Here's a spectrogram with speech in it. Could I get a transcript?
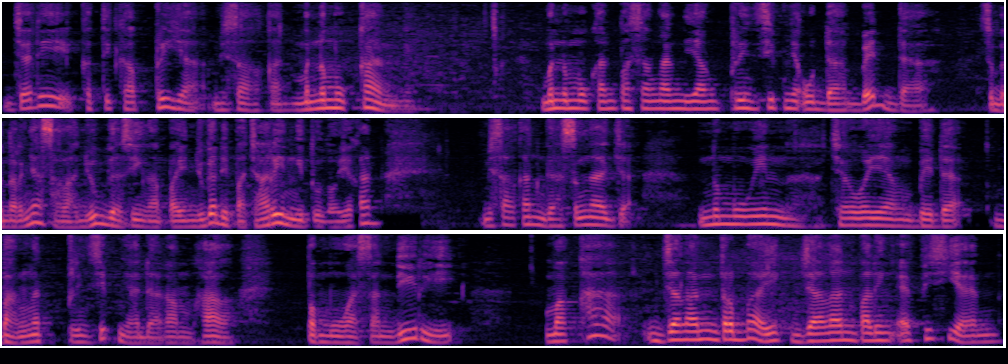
Jadi ketika pria misalkan menemukan menemukan pasangan yang prinsipnya udah beda, sebenarnya salah juga sih ngapain juga dipacarin gitu loh ya kan. Misalkan gak sengaja nemuin cewek yang beda banget prinsipnya dalam hal pemuasan diri, maka jalan terbaik, jalan paling efisien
